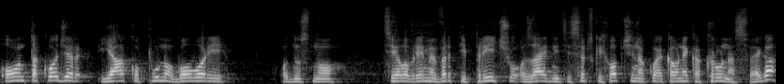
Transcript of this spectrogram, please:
On također jako puno govori, odnosno cijelo vrijeme vrti priču o zajednici srpskih općina koja je kao neka kruna svega.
